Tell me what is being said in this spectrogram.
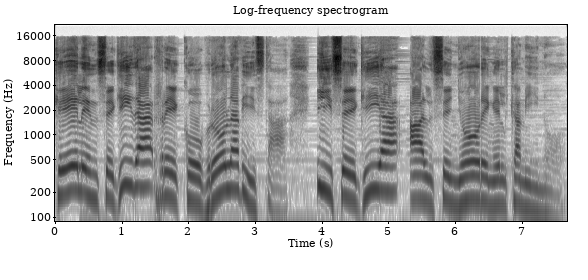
que él enseguida recobró la vista y seguía al Señor en el camino.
